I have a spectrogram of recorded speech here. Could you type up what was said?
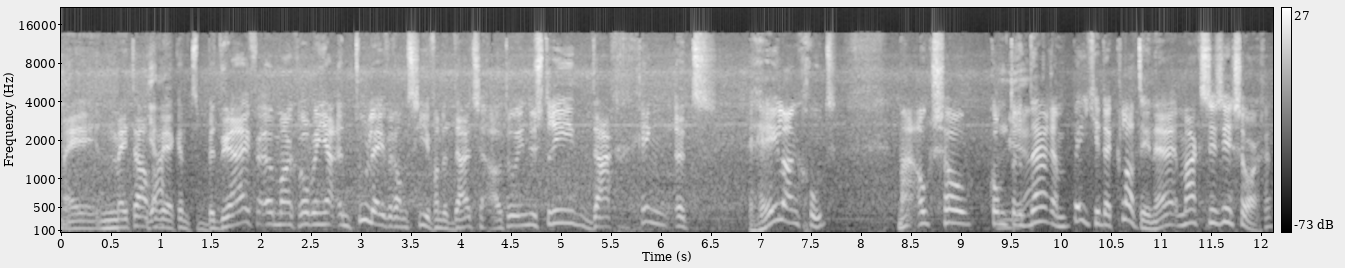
Een metaalverwerkend bedrijf. Uh, Mark Robin, ja, een toeleverancier van de Duitse auto-industrie. Daar ging het heel lang goed. Maar ook zo komt er daar een beetje de klad in. Hè? Maakt ze zich zorgen?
